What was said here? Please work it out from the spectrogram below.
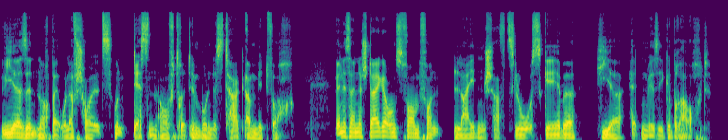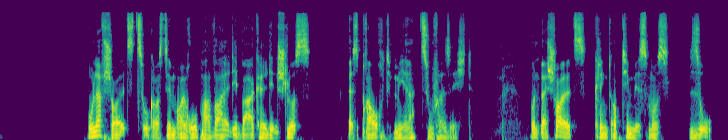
Wir sind noch bei Olaf Scholz und dessen Auftritt im Bundestag am Mittwoch. Wenn es eine Steigerungsform von leidenschaftslos gäbe, hier hätten wir sie gebraucht. Olaf Scholz zog aus dem Europawahldebakel den Schluss, es braucht mehr Zuversicht. Und bei Scholz klingt Optimismus so.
